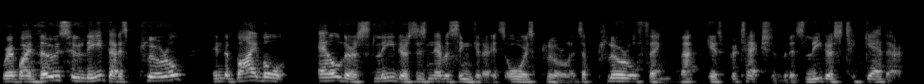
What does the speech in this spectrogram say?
Whereby those who lead, that is plural. In the Bible, elders, leaders is never singular, it's always plural. It's a plural thing that gives protection, but it's leaders together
